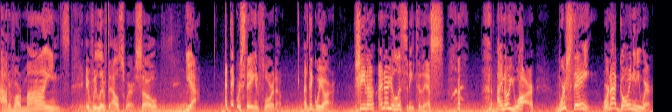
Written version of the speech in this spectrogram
out of our minds if we lived elsewhere. So, yeah, I think we're staying in Florida. I think we are. Sheena, I know you're listening to this. I know you are. We're staying. We're not going anywhere.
